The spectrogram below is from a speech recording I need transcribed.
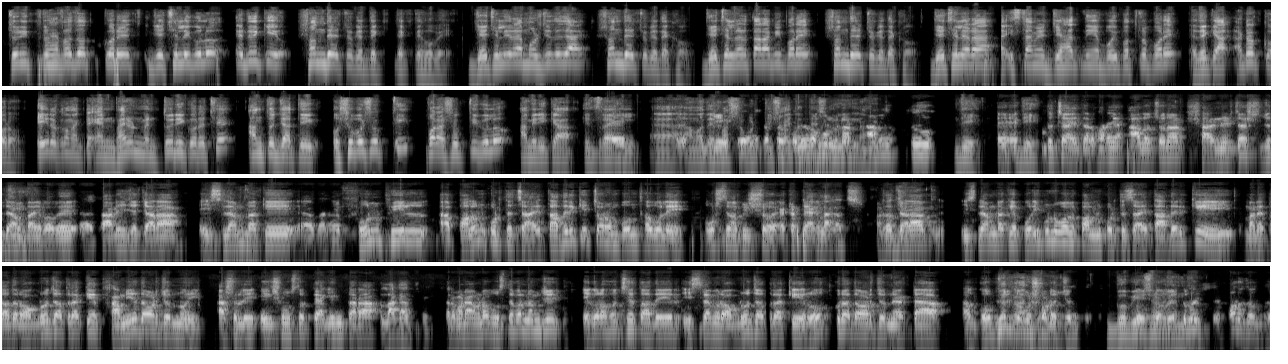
চরিত্র হেফাজত করে যে ছেলেগুলো, এদেরকে সন্দেহের চোখে দেখতে হবে। যে ছেলেরা মসজিদে যায় সন্দেহের চোখে দেখো। যে ছেলেরা তারাবি পরে সন্দেহের চোখে দেখো। যে ছেলেরা ইসলামের জেহাদ নিয়ে বইপত্র পড়ে এদেরকে আটক করো। এইরকম একটা এনভায়রনমেন্ট তৈরি করেছে আন্তর্জাতিক অশুভ শক্তি পরাশক্তিগুলো আমেরিকা ইসরায়েল আহ, আমাদের পার্শ্ববর্তী শয়তান দেশগুলোর নাম। আমি একটু জি জি। বলতে চাই তার মানে আলোচনার সার নির্যাস যদি আমরা এভাবে টানি যে যারা ইসলামটাকে মানে ফুলফিল পালন করতে চায় তাদেরকে চরমপন্থা বলে পশ্চিমা বিশ্ব একটা ট্যাগ লাগাচ্ছে। অর্থাৎ যারা ইসলামটাকে পরিপূর্ণভাবে পালন করতে চায় তাদেরকেই মানে তাদের অগ্রযাত্রাকে থামিয়ে দেওয়ার জন্যই আসলে এই সমস্ত ট্যাগিং তারা লাগাচ্ছে। তার মানে আমরা বুঝতে পারলাম যে এগুলো হচ্ছে তাদের ইসলামের অগ্রযাত্রাকে রোধ করে দেওয়ার জন্য একটা গভীরতম ষড়যন্ত্র। গভীর গভীরতম ষড়যন্ত্র।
